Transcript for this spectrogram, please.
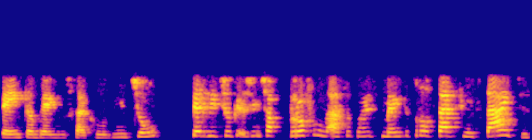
tem também no século XXI permitiu que a gente aprofundasse o conhecimento e trouxesse insights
